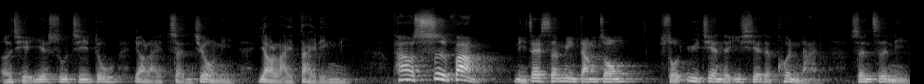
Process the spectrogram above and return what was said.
而且耶稣基督要来拯救你，要来带领你，他要释放你在生命当中所遇见的一些的困难，甚至你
